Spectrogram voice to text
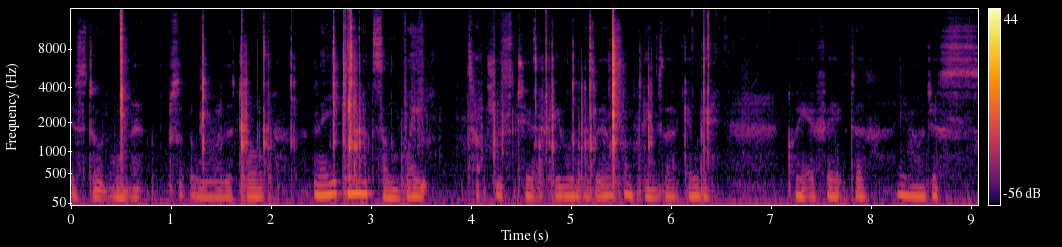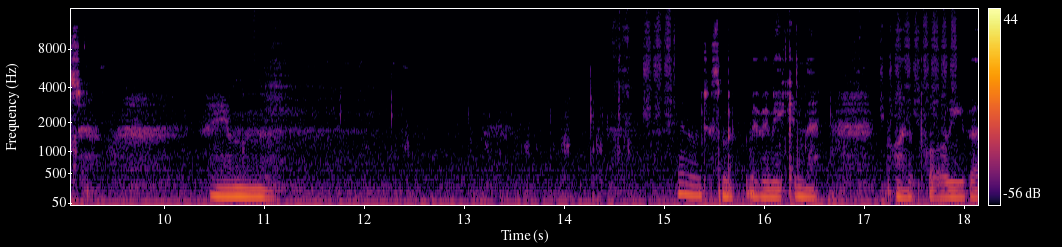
Just don't want it sort of over the top. And then you can add some white touches to want as well. Sometimes that can be quite effective, you know, just um, you know, just maybe making the plant pot a wee bit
